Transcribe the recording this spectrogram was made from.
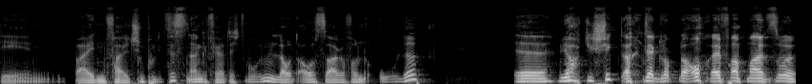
den beiden falschen Polizisten angefertigt wurden, laut Aussage von Ole, äh, ja, die schickt der Glockner auch einfach mal so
